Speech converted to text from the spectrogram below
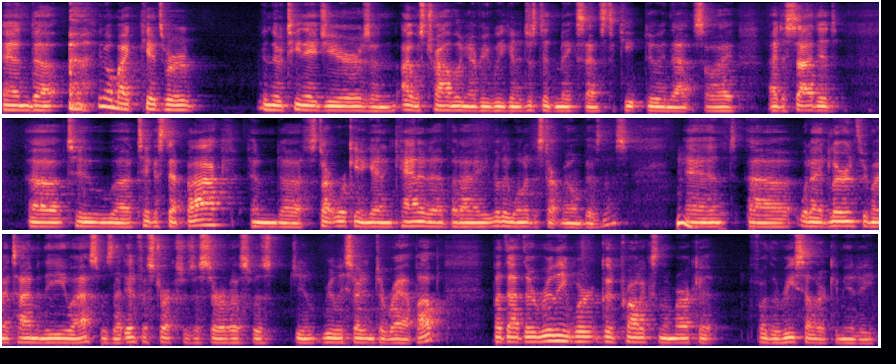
and uh, you know my kids were in their teenage years, and I was traveling every week, and it just didn't make sense to keep doing that. So I I decided uh, to uh, take a step back and uh, start working again in Canada, but I really wanted to start my own business. Hmm. And uh, what I had learned through my time in the U.S. was that infrastructure as a service was you know, really starting to ramp up, but that there really weren't good products in the market for the reseller community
